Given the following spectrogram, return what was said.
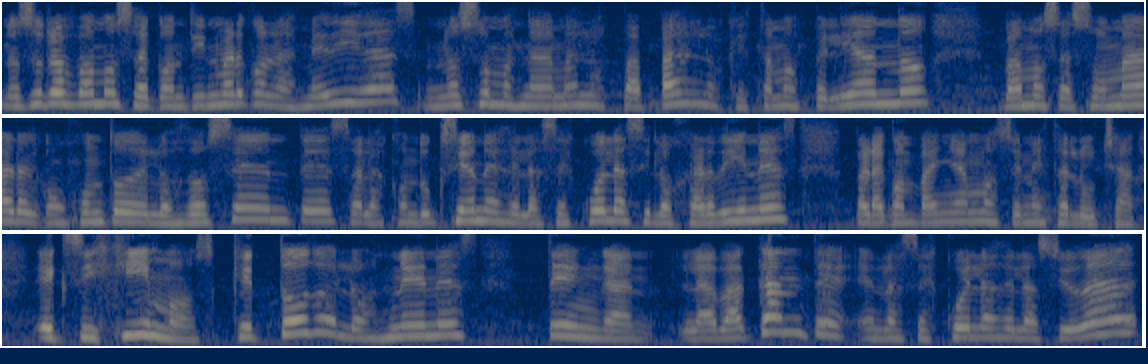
Nosotros vamos a continuar con las medidas, no somos nada más los papás los que estamos peleando, vamos a sumar al conjunto de los docentes, a las conducciones de las escuelas y los jardines para acompañarnos en esta lucha. Exigimos que todos los nenes tengan la vacante en las escuelas de la ciudad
